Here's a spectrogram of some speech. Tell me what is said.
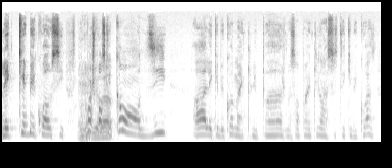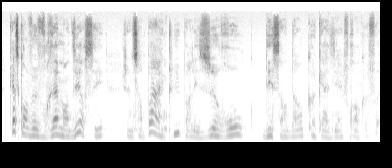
Les Québécois aussi. Donc moi, je pense que quand on dit Ah, les Québécois ne m'incluent pas, je ne me sens pas inclus dans la société québécoise, qu'est-ce qu'on veut vraiment dire C'est Je ne sens pas inclus par les euro-descendants caucasiens francophones.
